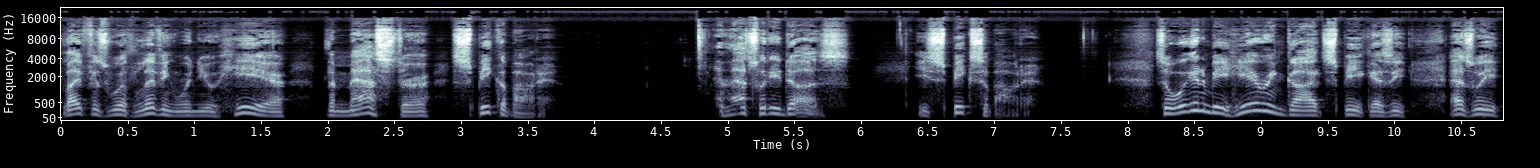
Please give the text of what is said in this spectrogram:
Life is worth living when you hear the Master speak about it. And that's what he does. He speaks about it. So we're going to be hearing God speak as he, as we,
